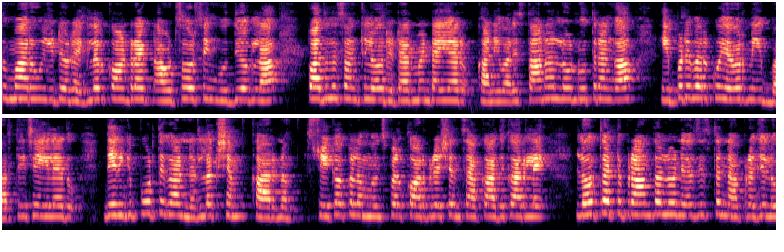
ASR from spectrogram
సుమారు ఇటు రెగ్యులర్ కాంట్రాక్ట్ అవుట్సోర్సింగ్ ఉద్యోగుల పదుల సంఖ్యలో రిటైర్మెంట్ అయ్యారు. కానీ వారి స్థానాల్లో నూతనంగా ఇప్పటి వరకు ఎవరిని భర్తీ చేయలేదు. దీనికి పూర్తిగా నిర్లక్ష్యం కారణం శ్రీకాకుళం మున్సిపల్ కార్పొరేషన్ శాఖ అధికారులే. లోతట్టు ప్రాంతాల్లో నివసిస్తున్న ప్రజలు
